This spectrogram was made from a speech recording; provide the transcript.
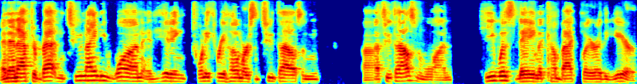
And then after batting 291 and hitting 23 homers in 2000, uh, 2001, he was named a comeback player of the year.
